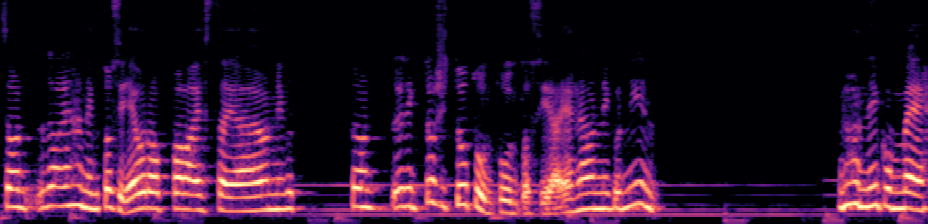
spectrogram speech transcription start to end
se on, se on ihan niin kuin tosi eurooppalaista ja he on, niin kuin, se on jotenkin tosi tutun tuntoisia ja he on niin, kuin niin ne on niin kuin me,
